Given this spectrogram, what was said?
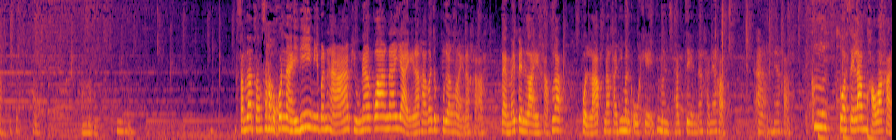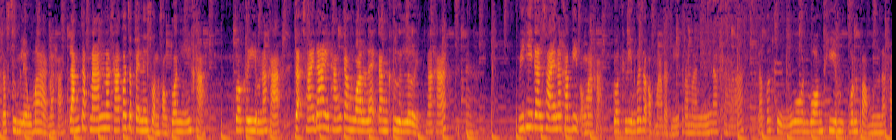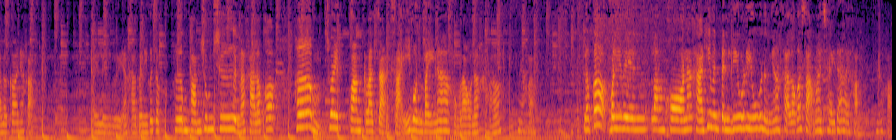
สำหรับสาวๆคนไหนที่มีปัญหาผิวหน้ากว้างหน้าใหญ่นะคะ ก็จะเปลืองหน่อยนะคะ แต่ไม่เป็นไรค่ะ เพื่อผลลัพธ์นะคะ ที่มันโอเคที่มันชัดเจนนะคะ เนี่ยค่ะ อ่าเนี่ยค่ะ คือตัวเซรั่มเขาอะค่ะ จะซึมเร็วมากนะคะ หลังจากนั้นนะคะก็จะเป็นในส่วนของตัวนี้ค่ะ ตัวครีมนะคะ จะใช้ได้ทั้งกลางวันและกลางคืนเลยนะคะวิธีการใช้นะคะบีบออกมาค่ะ ตัวครีมก็จะออกมาแบบนี้ประมาณนี้นะคะ แล้วก็ถูวนวอร์มครีมบนฝ่ามือนะคะ แล้วก็เนี่ยค่ะไปเลยนะคะ ตัวนี้ก็จะเพิ่มความชุ่มชื่นนะคะ แล้วก็เพิ่มช่วยความกระจ่างใสบนใบหน้าของเรานะคะเนี่ยค่ะ แล้วก็บริเวณลำคอนะคะ ที่มันเป็นริ้วๆอย่างเงี้ยค่ะ เราก็สามารถใช้ได้ค่ะนี่ค่ะ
